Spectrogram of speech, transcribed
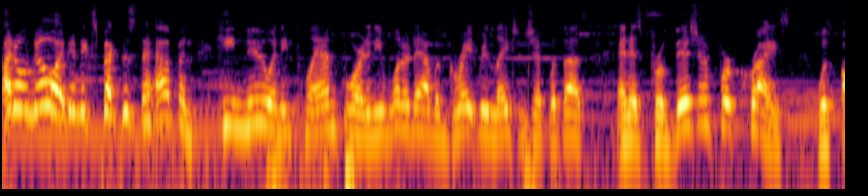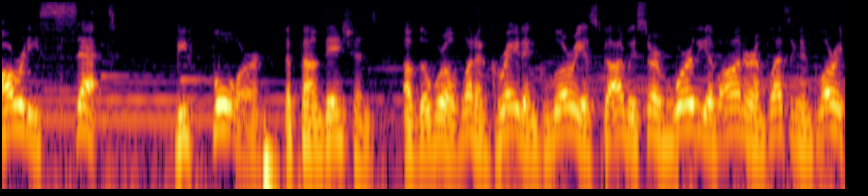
I don't know. I didn't expect this to happen. He knew and he planned for it and he wanted to have a great relationship with us. And his provision for Christ was already set before the foundations of the world. What a great and glorious God we serve, worthy of honor and blessing and glory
